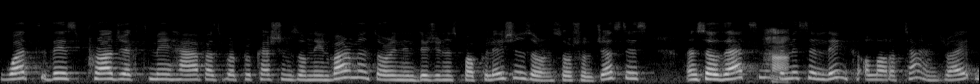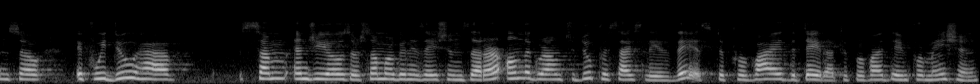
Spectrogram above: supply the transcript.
what this project may have as repercussions on the environment or in indigenous populations or in social justice. And so that's huh. the missing link a lot of times, right? And so if we do have some NGOs or some organizations that are on the ground to do precisely this, to provide the data, to provide the information,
